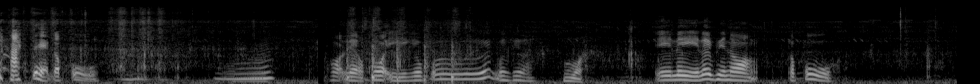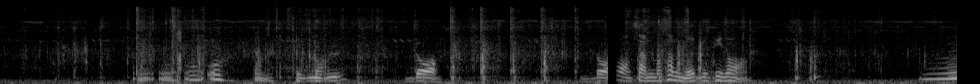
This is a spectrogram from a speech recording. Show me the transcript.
หลายแต่กระปูอืม พอแล้วพออีกอยกเอ้ยเบางทีว่าหัวเอเล่เลยพี่น้องกระปูอู้อู้อู้อู้ตำถึงบอกดองดองของสันมาขันเหมือดอยู่พี่น้องอืม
